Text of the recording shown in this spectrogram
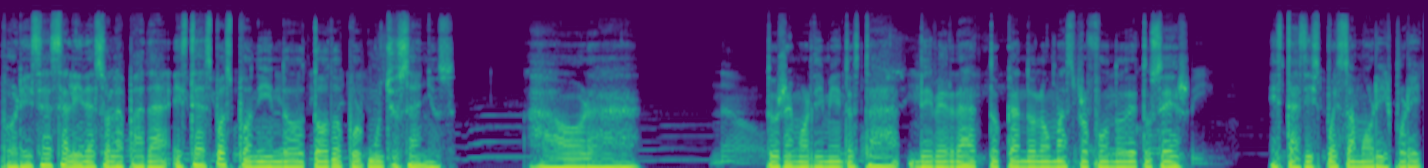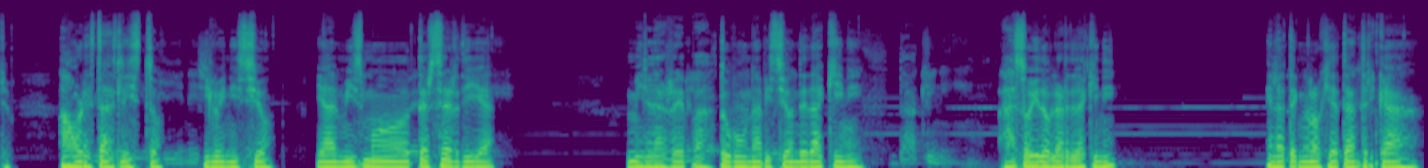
Por esa salida solapada estás posponiendo todo por muchos años. Ahora tu remordimiento está de verdad tocando lo más profundo de tu ser. Estás dispuesto a morir por ello. Ahora estás listo. Y lo inició. Y al mismo tercer día, Milarepa tuvo una visión de Dakini. ¿Has oído hablar de Dakini? En la tecnología tántrica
